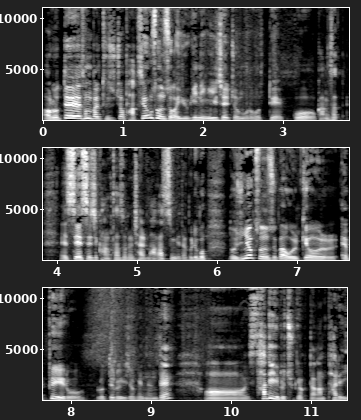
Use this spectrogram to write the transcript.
어, 롯데 선발 투수죠 박세용 선수가 6이닝 1실점으로 호투했고 강사 SSG 강타선을 잘 막았습니다. 그리고 노준혁 선수가 올겨울 FA로 롯데로 이적했는데 어 4대 2로 추격당한 8회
